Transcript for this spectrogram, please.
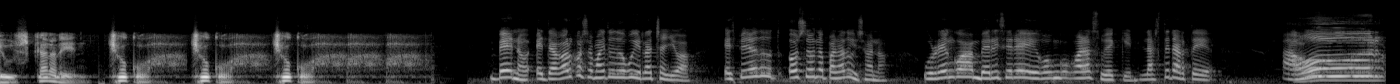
Euskararen txokoa, txokoa, txokoa. Beno, eta gaurko samaitu dugu irratsaioa. Espero dut oso ondo pasatu izana. Urrengoan berriz ere egongo gara zuekin. Laster arte. Agur!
